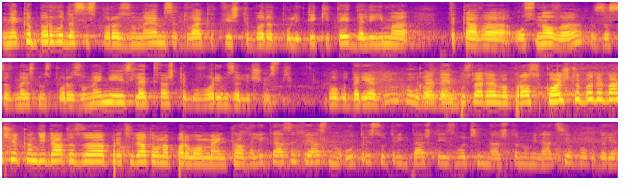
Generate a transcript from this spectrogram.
Нека първо да се споразумеем за това какви ще бъдат политиките и дали има такава основа за съвместно споразумение и след това ще говорим за личности. Благодаря ви. Хубав Конкретен ден. последен въпрос. Кой ще бъде вашия кандидат за председател на парламента? Нали казах ясно, утре сутринта ще излъчим нашата номинация. Благодаря.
